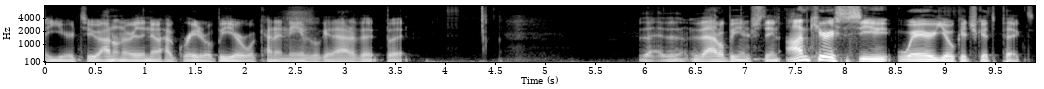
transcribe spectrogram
a year or two. I don't really know how great it'll be or what kind of names we'll get out of it, but that that'll be interesting. I'm curious to see where Jokic gets picked,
